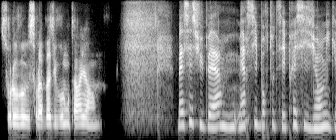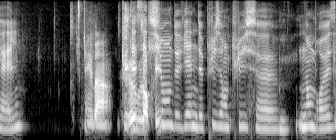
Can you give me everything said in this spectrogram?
sur le sur la base du volontariat. Hein. Bah, c'est super. Merci pour toutes ces précisions, Michael. Eh ben, que je ta vous en section devienne de plus en plus euh, nombreuse,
